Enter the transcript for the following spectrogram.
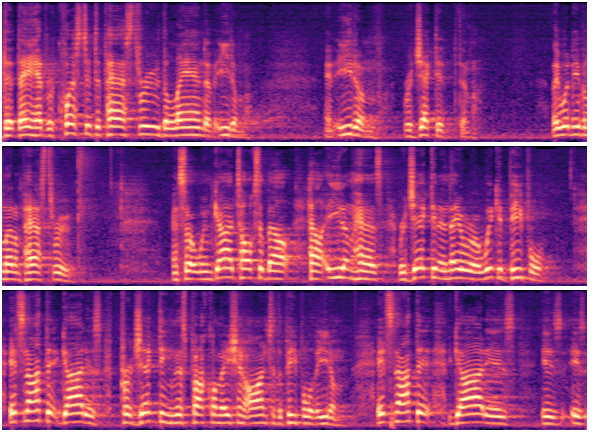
that they had requested to pass through the land of Edom. And Edom rejected them. They wouldn't even let them pass through. And so when God talks about how Edom has rejected and they were a wicked people, it's not that God is projecting this proclamation onto the people of Edom. It's not that God is, is, is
